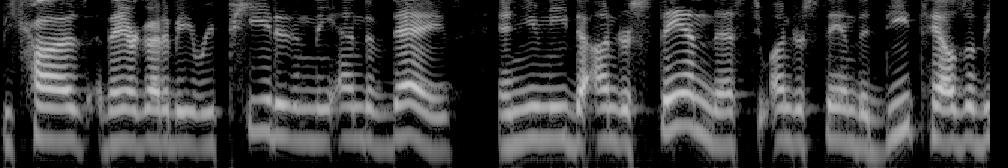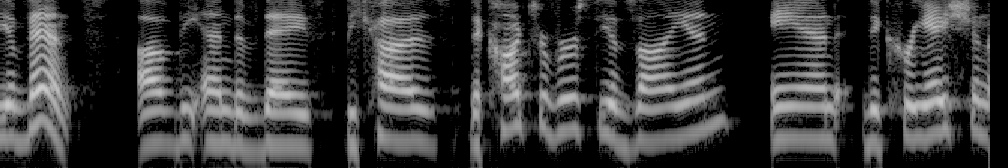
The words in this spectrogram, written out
Because they are going to be repeated in the end of days. And you need to understand this to understand the details of the events of the end of days because the controversy of Zion and the creation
